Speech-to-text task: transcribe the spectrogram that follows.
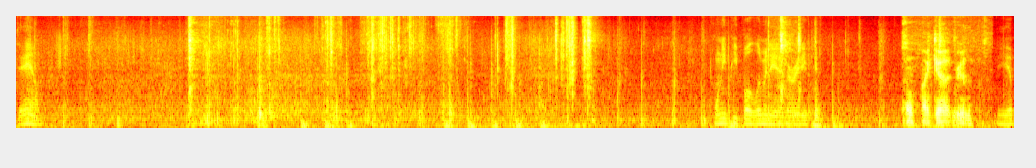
Damn. Twenty people eliminated already. Oh my god, really? Yep.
